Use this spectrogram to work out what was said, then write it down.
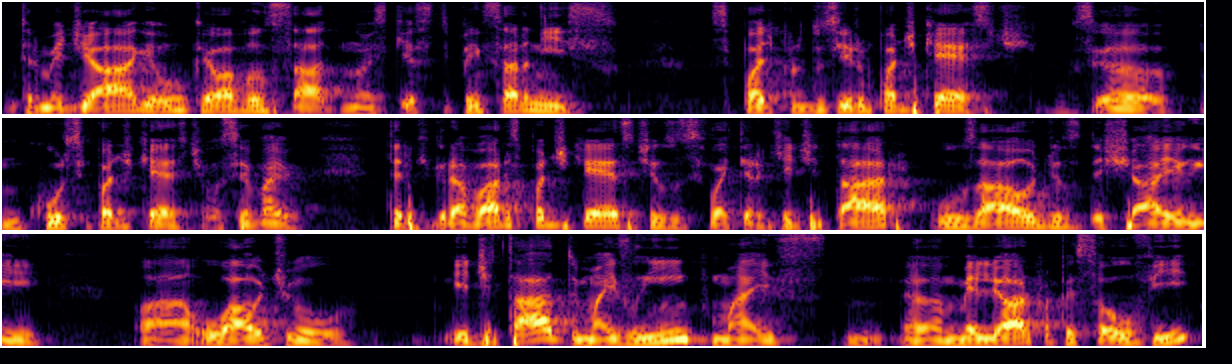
intermediário ou que é o avançado? Não esqueça de pensar nisso. Você pode produzir um podcast, um curso em podcast. Você vai ter que gravar os podcasts, você vai ter que editar os áudios, deixar ele uh, o áudio editado, mais limpo, mais uh, melhor para a pessoa ouvir.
